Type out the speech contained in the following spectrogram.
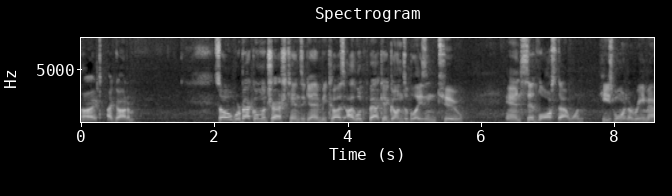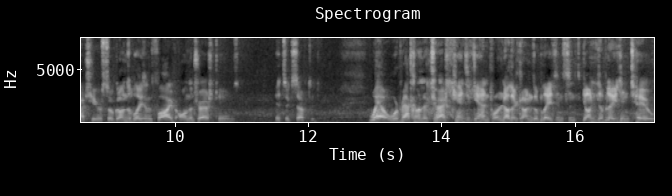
Alright, I got him. So, we're back on the trash cans again because I looked back at Guns Blazing 2 and Sid lost that one. He's wanting a rematch here, so Guns Blazing 5 on the trash cans. It's accepted. Well, we're back on the trash cans again for another Guns Blazing since Guns Blazing 2.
